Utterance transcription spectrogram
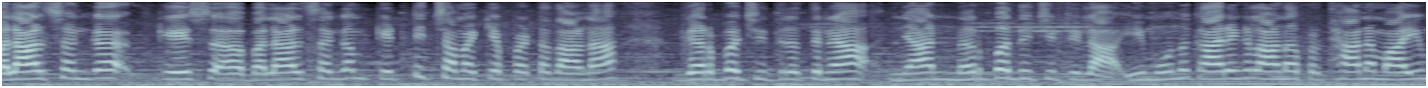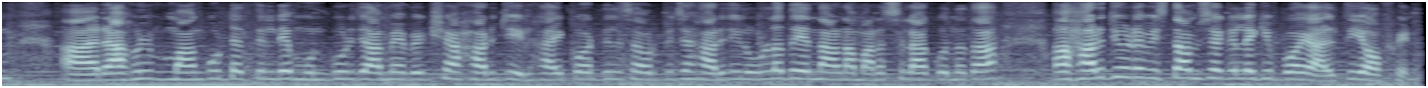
ബലാത്സംഗ കേസ് ബലാത്സംഗം കെട്ടിച്ചമയ്ക്കപ്പെട്ടതാണ് ഗർഭഛിദ്രത്തിന്. ഞാൻ നിർബന്ധിച്ചിട്ടില്ല. ഈ മൂന്ന് കാര്യങ്ങളാണ് പ്രധാനമായും രാഹുൽ മാങ്കൂട്ടത്തിന്റെ മുൻകൂർ ജാമ്യാപേക്ഷ ഹർജിയിൽ ഹൈക്കോടതിയിൽ സമർപ്പിച്ച ഹർജിയിൽ ഉള്ളത് എന്നാണ് മനസ്സിലാക്കുന്നത്. ഹർജിയുടെ വിശദാംശങ്ങളിലേക്ക് പോയാൽ തിയോഫിൻ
